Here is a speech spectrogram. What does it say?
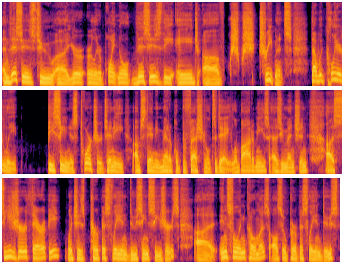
And this is to uh, your earlier point, Noel, this is the age of treatments that would clearly be seen as torture to any upstanding medical professional today. Lobotomies, as you mentioned, uh, seizure therapy, which is purposely inducing seizures, uh, insulin comas, also purposely induced,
